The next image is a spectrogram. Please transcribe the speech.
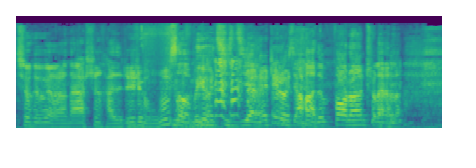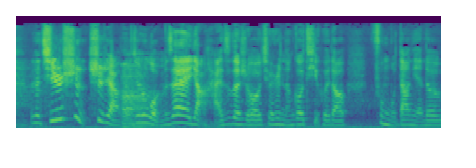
社会为了让大家生孩子，真是无所不用其极啊！连这种想法都包装出来了。那其实是是这样的，就是我们在养孩子的时候，确实能够体会到父母当年的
